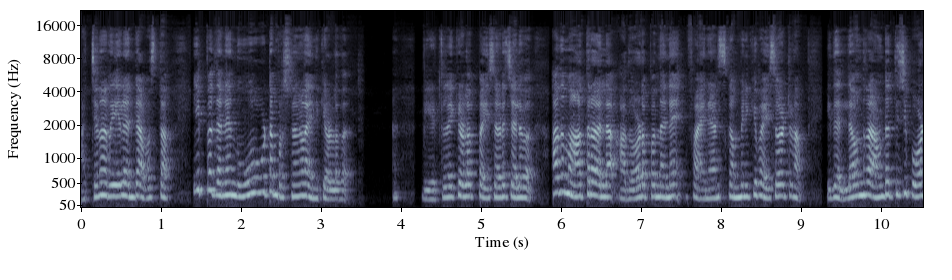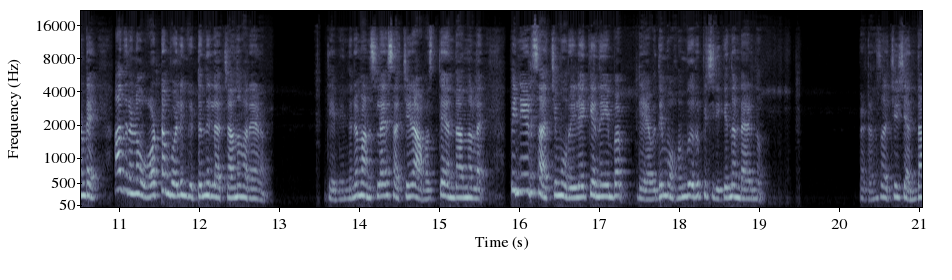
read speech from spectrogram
അച്ഛൻ അറിയാലോ എന്റെ അവസ്ഥ. ഇപ്പൊ തന്നെ നൂറുകൂട്ടം പ്രശ്നങ്ങളാണ് എനിക്കുള്ളത്. വീട്ടിലേക്കുള്ള പൈസയുടെ ചെലവ്. അത് മാത്രമല്ല അതോടൊപ്പം തന്നെ ഫൈനാൻസ് കമ്പനിക്ക് പൈസ കെട്ടണം ഇതെല്ലാം ഒന്ന് റൗണ്ട് എത്തിച്ച് പോണ്ടേ? അതിനുള്ള ഓട്ടം പോലും കിട്ടുന്നില്ല അച്ഛാന്ന് പറയണം. രവീന്ദ്രന് മനസ്സിലായ സച്ചിയുടെ അവസ്ഥ എന്താന്നുള്ളത്. പിന്നീട് സച്ചി മുറിയിലേക്ക് എന്ന് കഴിയുമ്പോൾ രേവതി മുഖം വീർപ്പിച്ചിരിക്കുന്നുണ്ടായിരുന്നു. പെട്ടെന്ന് സച്ചി ചോദിച്ചു എന്താ?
